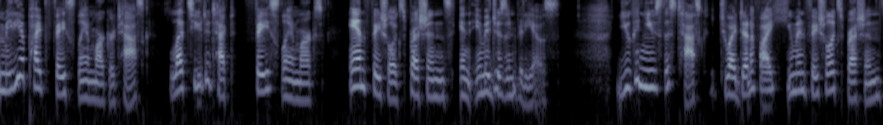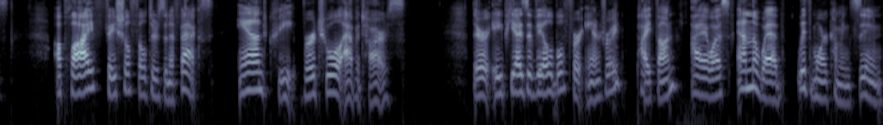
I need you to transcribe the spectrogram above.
MediaPipe Face Landmarker task lets you detect face landmarks and facial expressions in images and videos. You can use this task to identify human facial expressions, apply facial filters and effects, and create virtual avatars. There are APIs available for Android, Python, iOS, and the web, with more coming soon.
